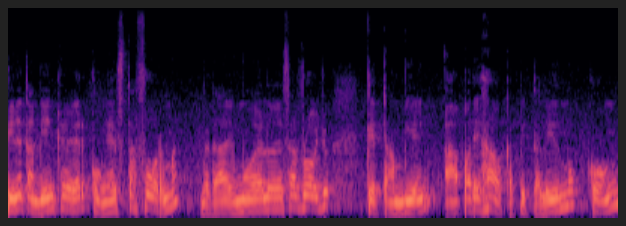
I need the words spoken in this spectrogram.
tiene también que ver con esta forma, ¿verdad?, de un modelo de desarrollo que también ha aparejado capitalismo con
